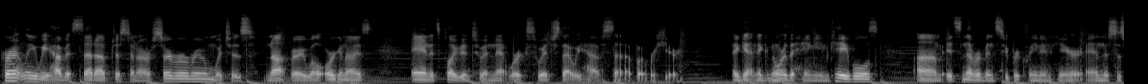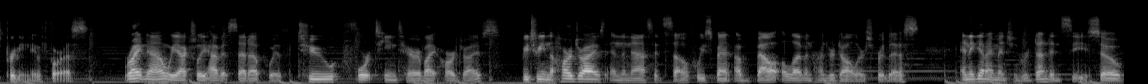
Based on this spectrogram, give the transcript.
Currently, we have it set up just in our server room, which is not very well organized, and it's plugged into a network switch that we have set up over here. Again, ignore the hanging cables. Um, it's never been super clean in here, and this is pretty new for us. Right now, we actually have it set up with two 14 terabyte hard drives. Between the hard drives and the NAS itself, we spent about $1,100 for this. And again, I mentioned redundancy, so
